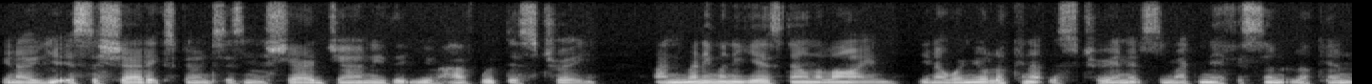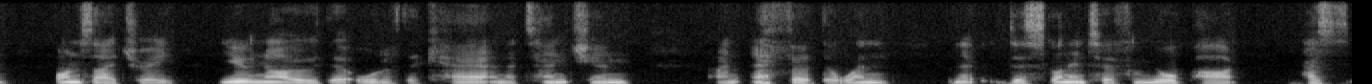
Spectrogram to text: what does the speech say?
You know, it's the shared experiences and the shared journey that you have with this tree. And many, many years down the line, you know, when you're looking at this tree and it's a magnificent looking bonsai tree, you know that all of the care and attention and effort that when you know, that's gone into it from your part has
